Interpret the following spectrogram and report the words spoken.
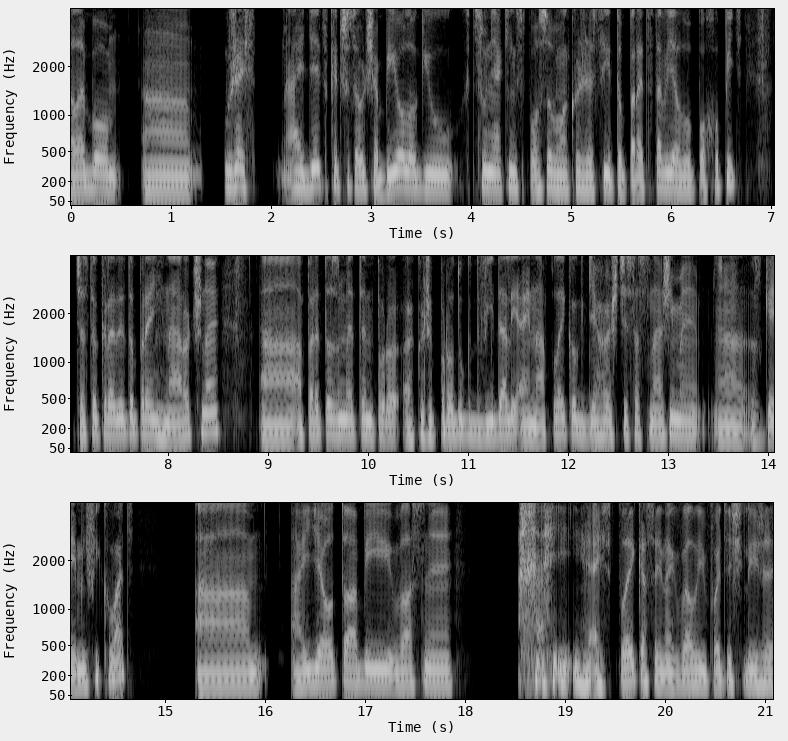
lebo a, už aj, aj decka, čo sa učia biológiu, chcú nejakým spôsobom akože si to predstaviť alebo pochopiť. Častokrát je to pre nich náročné a, a preto sme ten pro, akože produkt vydali aj na Playko, kde ho ešte sa snažíme a, zgamifikovať. A, a ide o to, aby vlastne aj, aj z Playka sa inak veľmi potešili, že,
